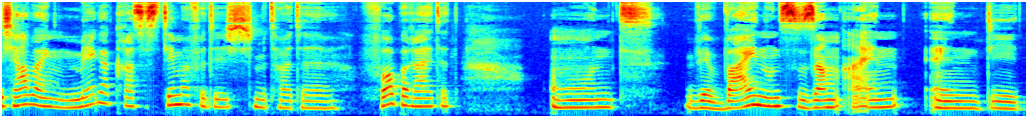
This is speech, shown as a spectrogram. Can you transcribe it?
Ich habe ein mega krasses Thema für dich mit heute vorbereitet und wir weihen uns zusammen ein in die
